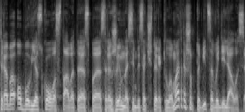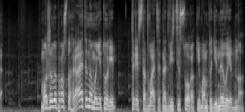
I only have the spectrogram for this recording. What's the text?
Треба обов'язково ставити СПС режим на 74 км, щоб тобі це виділялося. Може, ви просто граєте на моніторі 320 на 240 і вам тоді не видно.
